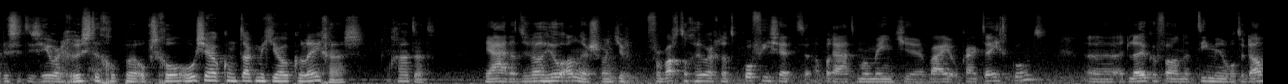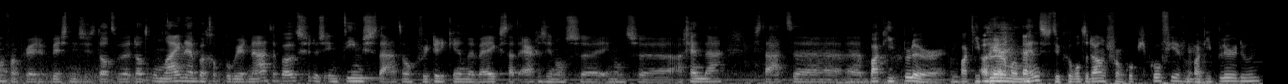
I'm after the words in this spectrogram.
dus het is heel erg rustig op, eh, op school. Hoe is jouw contact met jouw collega's? Hoe gaat dat? Ja, dat is wel heel anders. Want je verwacht toch heel erg dat koffiezetapparaat momentje waar je elkaar tegenkomt. Eh, het leuke van het team in Rotterdam van Creative Business is dat we dat online hebben geprobeerd na te bootsen. Dus in Teams staat ongeveer drie keer in de week, staat ergens in, ons, eh, in onze agenda, staat eh bakkie pleur. Een bakkie Oh, pleur moment. Is natuurlijk Rotterdam voor een kopje koffie, even een bakkie pleur doen.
